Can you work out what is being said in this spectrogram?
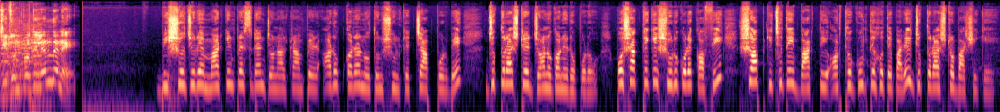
জিতুন প্রতি লেনদেনে। বিশ্বজুড়ে মার্কিন প্রেসিডেন্ট ডোনাল্ড ট্রাম্পের আরোপ করা নতুন শুল্কের চাপ পড়বে যুক্তরাষ্ট্রের জনগণের ওপরও। পোশাক থেকে শুরু করে কফি সব কিছুতেই বাড়তি অর্থ গুনতে হতে পারে যুক্তরাষ্ট্রবাসীকে।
